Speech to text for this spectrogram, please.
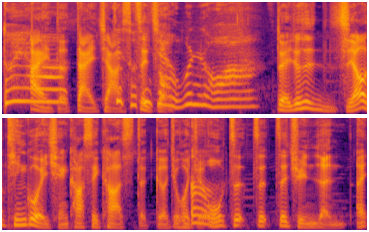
对《爱啊，的代价这》首这听起来很。温柔啊，对，就是只要听过以前 Classic Cars 的歌，就会觉得、嗯哦，这这这群人哎。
